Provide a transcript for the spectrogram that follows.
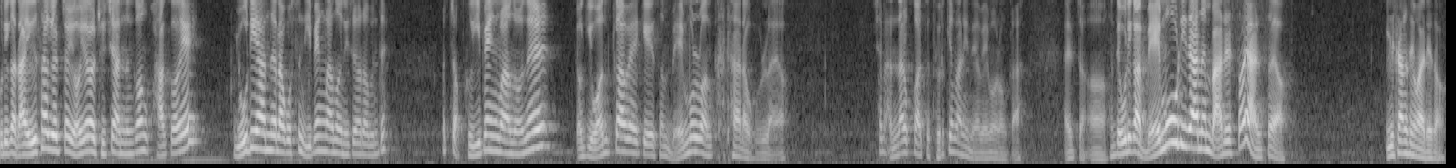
우리가 나의 의사결정에 영향을 주지 않는 건 과거에 요리하느라고 쓴 200만 원이죠, 여러분들? 그렇죠? 그 200만 원을 여기 원가 회계에선 매몰 원가다라고 불러요. 시험 안 나올 것 같아. 더럽게 많이 내요, 매몰 원가. 알죠? 어, 근데 우리가 매몰이라는 말을 써야 안 써요? 일상생활에서.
